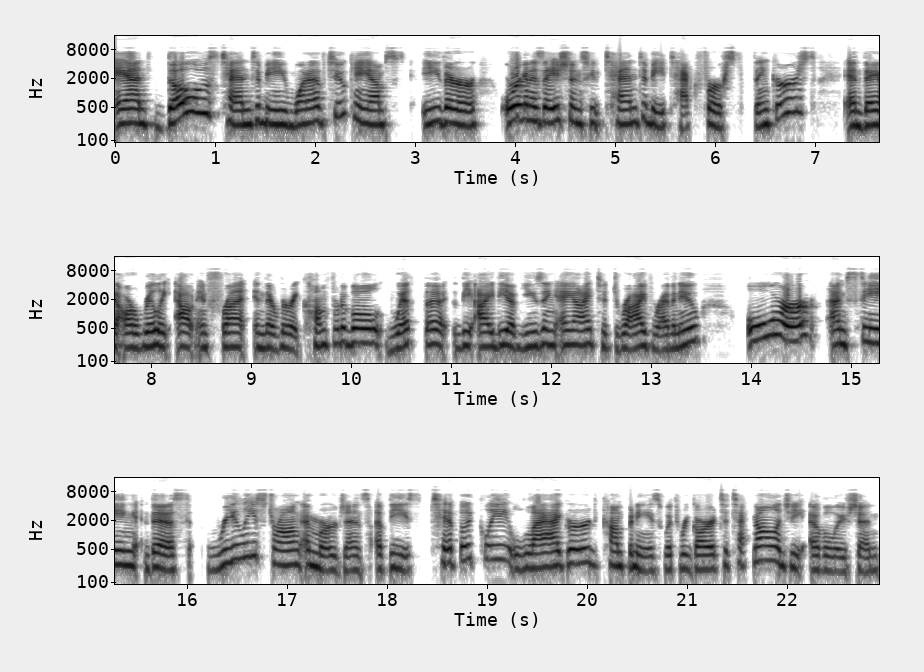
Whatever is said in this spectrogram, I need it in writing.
And those tend to be one of two camps either organizations who tend to be tech first thinkers and they are really out in front and they're very comfortable with the, the idea of using AI to drive revenue, or I'm seeing this really strong emergence of these typically laggard companies with regard to technology evolution.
